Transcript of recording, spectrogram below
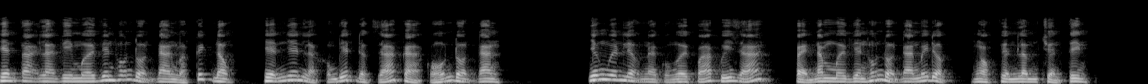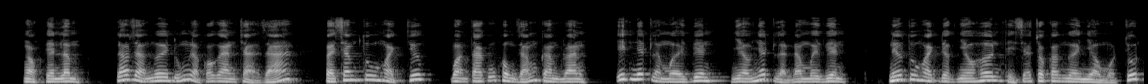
Hiện tại lại vì 10 viên hỗn độn đan mà kích động, hiển nhiên là không biết được giá cả của hỗn độn đan. Những nguyên liệu này của người quá quý giá, phải 50 viên hỗn độn đan mới được, Ngọc Thiên Lâm chuyển tin. Ngọc Thiên Lâm, lão giả ngươi đúng là có gan trả giá, phải xem thu hoạch trước, bọn ta cũng không dám cam đoan, ít nhất là 10 viên, nhiều nhất là 50 viên. Nếu thu hoạch được nhiều hơn thì sẽ cho các ngươi nhiều một chút,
